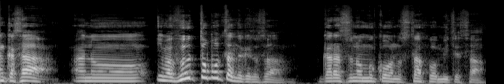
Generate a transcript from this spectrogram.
なんかさ、あのー今ふっと思ったんだけどさ、ガラスの向こうのスタッフを見てさ、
